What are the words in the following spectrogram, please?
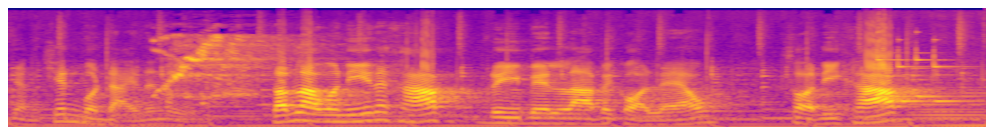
อย่างเช่นบนไดนั่นเองสำหรับวันนี้นะครับรีเบนลาไปก่อนแล้ว สวัสดีครับ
